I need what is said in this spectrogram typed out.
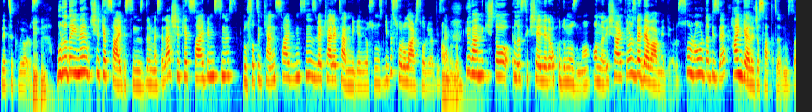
girişine tıklıyoruz. Hı hı. Burada da yine şirket sahibisinizdir mesela. Şirket sahibi misiniz? Ruhsatın kendi sahibi misiniz? Vekaleten mi geliyorsunuz? gibi sorular soruyor bize. Anladım. Güvenlik işte o klasik şeyleri okudunuz mu? Onları işaretliyoruz ve devam ediyoruz. Sonra orada bize hangi aracı sattığımızı,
